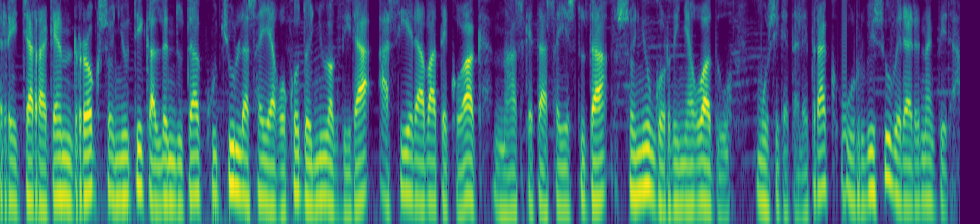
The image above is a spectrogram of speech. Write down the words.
Berri txarraken rock soinutik aldenduta kutsu lasaiagoko doinuak dira hasiera batekoak, nahasketa saiestuta soinu gordinagoa du. Musik eta letrak urbizu berarenak dira.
